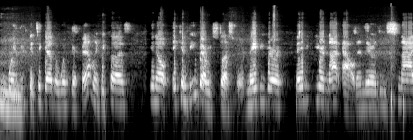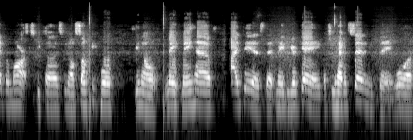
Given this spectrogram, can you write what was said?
mm-hmm. when you get together with your family? Because you know it can be very stressful. Maybe you're maybe you're not out, and there are these snide remarks because you know some people you know may may have ideas that maybe you're gay but you haven't said anything or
